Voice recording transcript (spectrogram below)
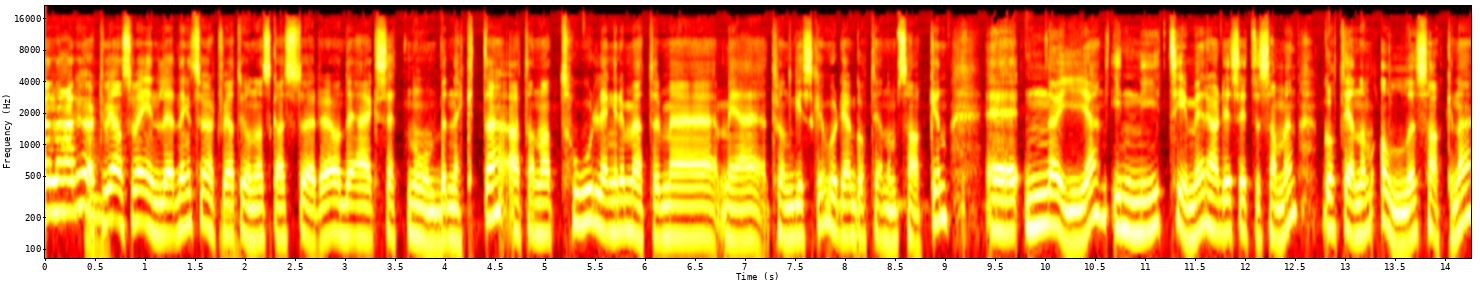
men her hørte vi altså ved innledningen så hørte vi at Jonas Gahr Støre, og det har jeg ikke sett noen benekte, at han har to lengre møter med, med Trond Giske hvor de har gått gjennom saken. Eh, nøye. I ni timer har de sittet sammen, gått gjennom alle sakene.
